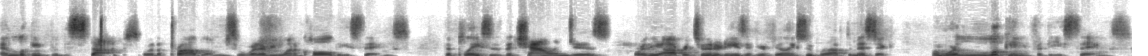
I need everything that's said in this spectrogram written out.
and looking for the stops or the problems or whatever you want to call these things, the places, the challenges, or the opportunities if you're feeling super optimistic. When we're looking for these things,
